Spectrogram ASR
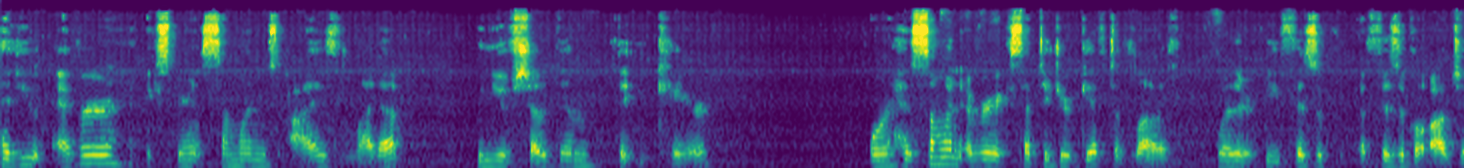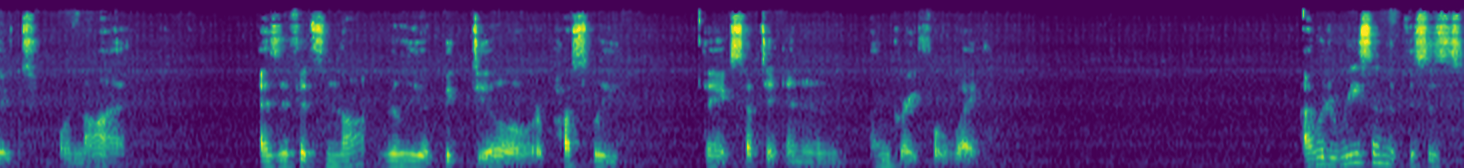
Have you ever experienced someone's eyes light up when you have showed them that you care? Or has someone ever accepted your gift of love, whether it be phys- a physical object or not, as if it's not really a big deal or possibly they accept it in an ungrateful way? I would reason that this is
